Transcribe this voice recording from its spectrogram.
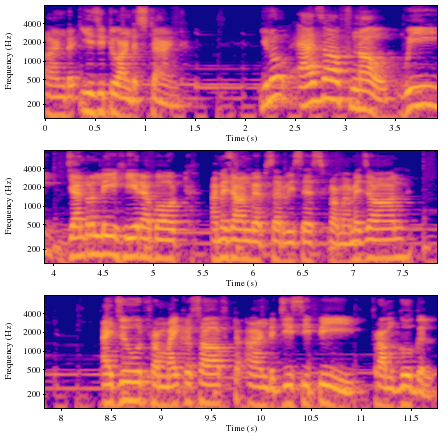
and easy to understand. You know, as of now, we generally hear about Amazon Web Services from Amazon, Azure from Microsoft, and GCP from Google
